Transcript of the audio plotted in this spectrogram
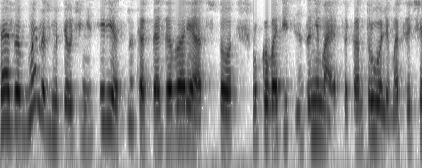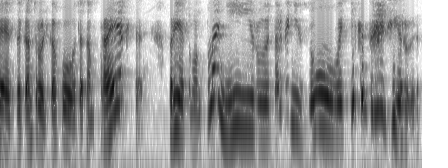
Даже в менеджменте очень интересно, когда говорят, что руководитель занимается контролем, отвечает за контроль какого-то там проекта, при этом он планирует, организовывает и контролирует.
